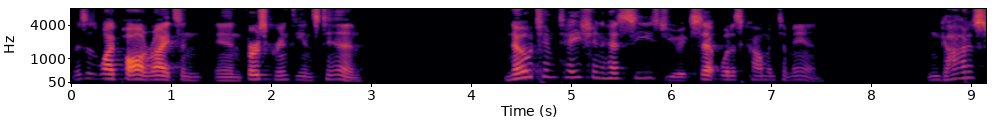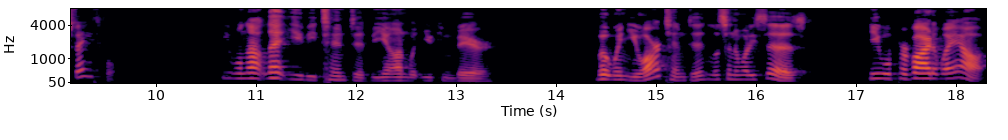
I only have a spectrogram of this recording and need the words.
This is why Paul writes in, in 1 Corinthians 10 No temptation has seized you except what is common to man. And God is faithful he will not let you be tempted beyond what you can bear. But when you are tempted, listen to what he says He will provide a way out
